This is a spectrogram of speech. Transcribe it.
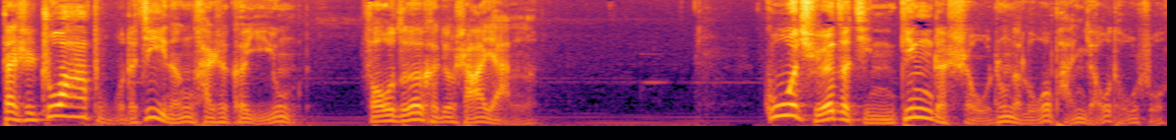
但是抓捕的技能还是可以用的，否则可就傻眼了。郭瘸子紧盯着手中的罗盘，摇头说：“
